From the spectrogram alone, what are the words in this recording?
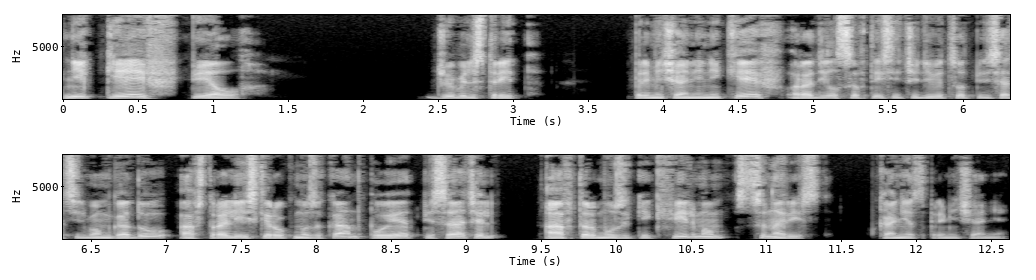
Ник Кейв пел «Джубель-стрит». Примечание Никеев родился в 1957 году, австралийский рок-музыкант, поэт, писатель, автор музыки к фильмам, сценарист. Конец примечания.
